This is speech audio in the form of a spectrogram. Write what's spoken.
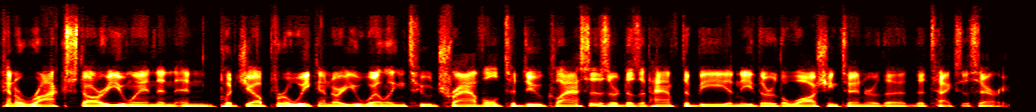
kind of rock star you in and, and put you up for a weekend? Are you willing to travel to do classes, or does it have to be in either the Washington or the, the Texas area?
